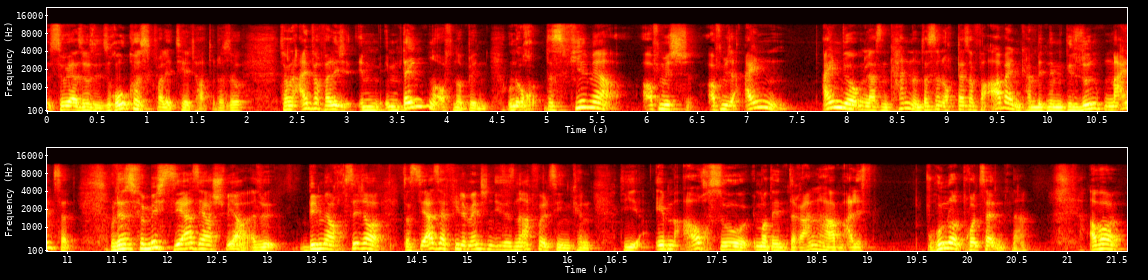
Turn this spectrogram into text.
Sojasauce Rohkostqualität hat oder so, sondern einfach weil ich im, im Denken offener bin und auch das viel mehr auf mich, auf mich ein, einwirken lassen kann und das dann auch besser verarbeiten kann mit einem gesunden Mindset. Und das ist für mich sehr sehr schwer. Also bin mir auch sicher, dass sehr sehr viele Menschen dieses nachvollziehen können, die eben auch so immer den Drang haben, alles 100%. Ne? Aber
